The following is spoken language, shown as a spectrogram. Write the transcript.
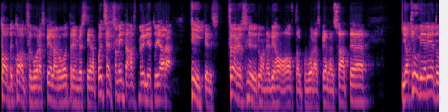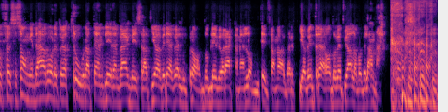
ta betalt för våra spelare och återinvestera på ett sätt som vi inte haft möjlighet att göra hittills förrän nu då när vi har avtal på våra spelare. Så att, eh, jag tror vi är redo för säsongen det här året och jag tror att den blir en vägvisare. Att gör vi det väldigt bra, då blir vi att räkna med en lång tid framöver. Gör vi inte det, ja, då vet vi alla var vi landar.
